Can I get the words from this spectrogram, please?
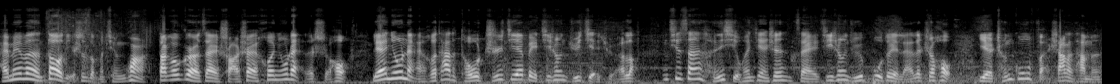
还没问到底是怎么情况，大高个在耍帅喝牛奶的时候，连牛奶和他的头直接被计生局解决了。星期三很喜欢健身，在计生局部队来了之后，也成功反杀了他们。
